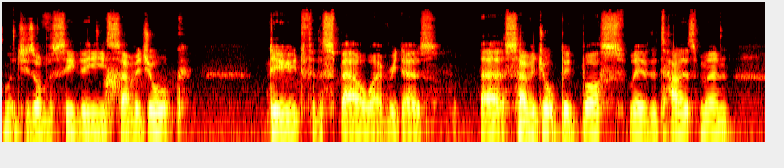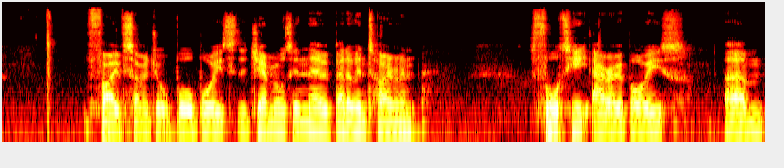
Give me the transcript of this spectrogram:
which is obviously the Savage Orc dude for the spell, whatever he does. Uh, Savage Orc big boss with the talisman. Five Savage Orc Boarboys. The generals in there with Bellowing Tyrant. Forty arrow boys. Um,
